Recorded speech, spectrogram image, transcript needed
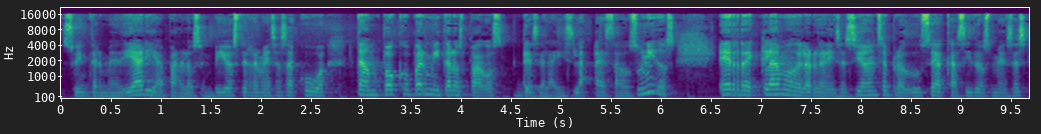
su intermediaria para los envíos de remesas a Cuba, tampoco permita los pagos desde la isla a Estados Unidos. El reclamo de la organización se produce a casi dos meses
